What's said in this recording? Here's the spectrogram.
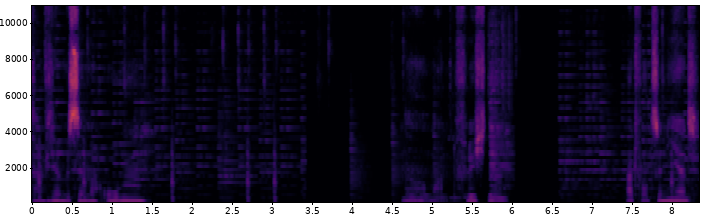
Dann wieder ein bisschen nach oben. Na, oh Mann. Flüchten. Hat funktioniert.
